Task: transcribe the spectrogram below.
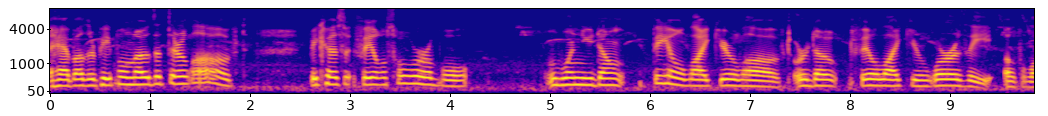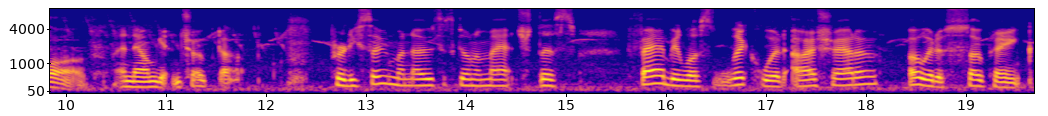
have other people know that they're loved. Because it feels horrible when you don't feel like you're loved or don't feel like you're worthy of love. And now I'm getting choked up. Pretty soon my nose is going to match this fabulous liquid eyeshadow Oh, it is so pink.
